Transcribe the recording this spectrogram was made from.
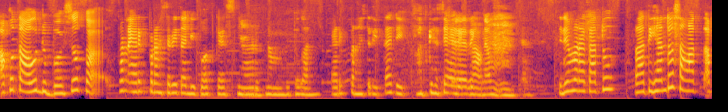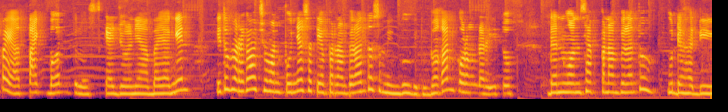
aku tahu The Boss tuh ka- kan Erik pernah cerita di podcastnya Erik Nam gitu kan? Erik pernah cerita di podcastnya Erik Eric Nam mm. jadi mereka tuh latihan tuh sangat apa ya tight banget gitu loh schedule-nya. Bayangin itu mereka cuma punya setiap penampilan tuh seminggu gitu. Bahkan kurang dari itu. Dan konsep penampilan tuh udah di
